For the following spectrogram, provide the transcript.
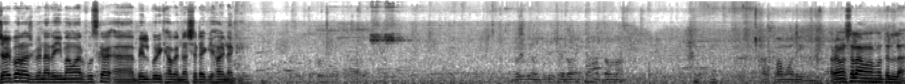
জয়পার আসবেন আর এই মামার ফুচকা বেলপুরি খাবেন না সেটা কি হয় নাকি? আসসালামু আলাইকুম। ওয়ালাইকুম আসসালাম রহমতুল্লাহ।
